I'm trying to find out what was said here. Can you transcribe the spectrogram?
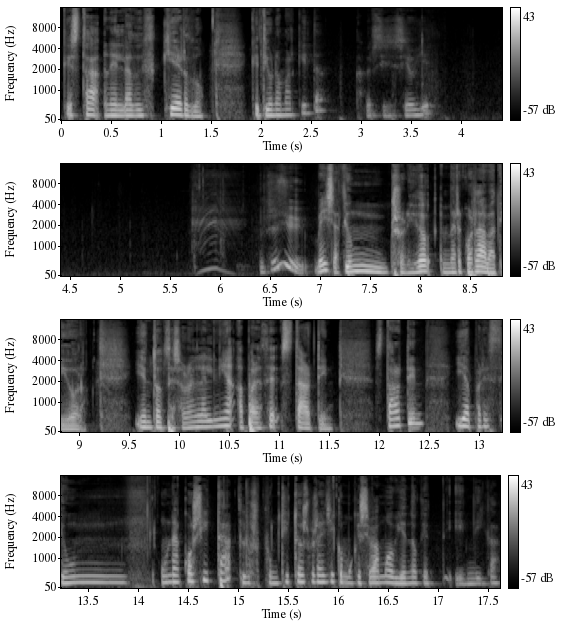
que está en el lado izquierdo, que tiene una marquita, a ver si se oye. ¿Veis? Hace un sonido, me recuerda batidora. Y entonces ahora en la línea aparece starting. Starting y aparece un, una cosita, los puntitos por allí como que se va moviendo que indica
